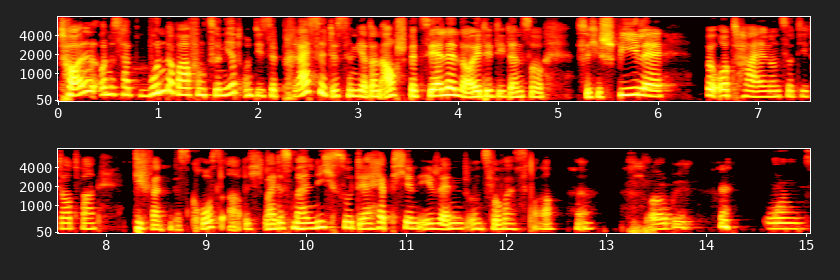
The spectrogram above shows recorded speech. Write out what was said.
toll und es hat wunderbar funktioniert. Und diese Presse, das sind ja dann auch spezielle Leute, die dann so solche Spiele beurteilen und so, die dort waren die fanden das großartig, weil das mal nicht so der Häppchen-Event und sowas war. Glaube ich. Und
